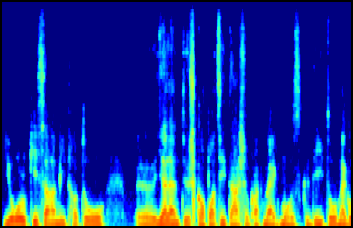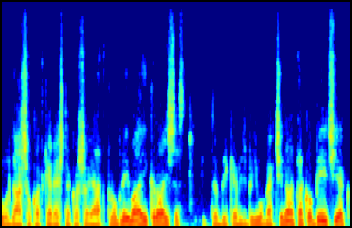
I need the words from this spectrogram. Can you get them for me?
jól kiszámítható, jelentős kapacitásokat megmozgdító megoldásokat kerestek a saját problémáikra, és ezt többé-kevésbé jól megcsinálták. A bécsiek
